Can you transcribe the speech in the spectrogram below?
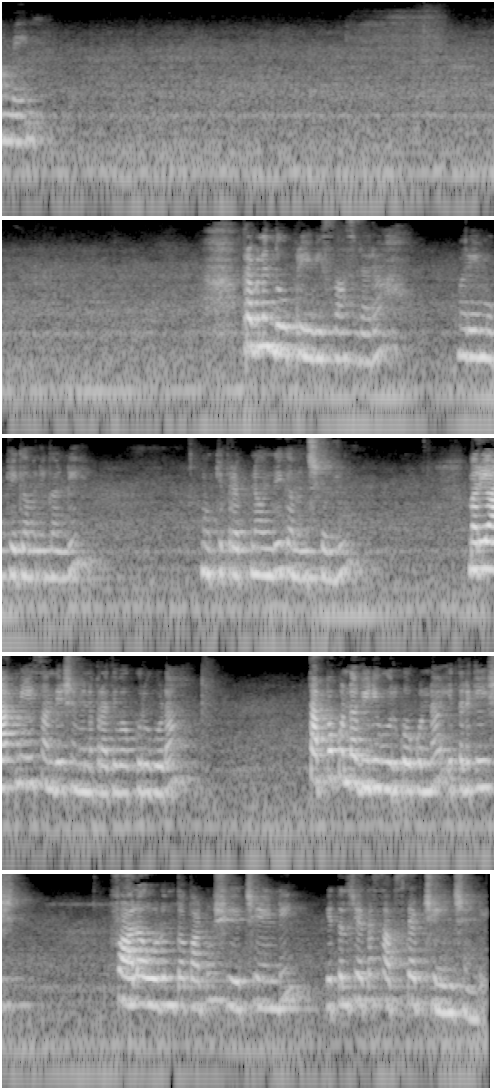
ఆమె ప్రభునందు ప్రియ విశ్వాసులారా మరి ముఖ్య గమనికండి. ముఖ్య ప్రజ్ఞ ఉంది గమనించగలరు. మరి ఆత్మీయ సందేశం విన్న ప్రతి ఒక్కరూ కూడా తప్పకుండా విని ఊరుకోకుండా ఇతరులకి ఫాలో అవడంతో పాటు షేర్ చేయండి. ఇతరుల చేత సబ్స్క్రైబ్ చేయించండి.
